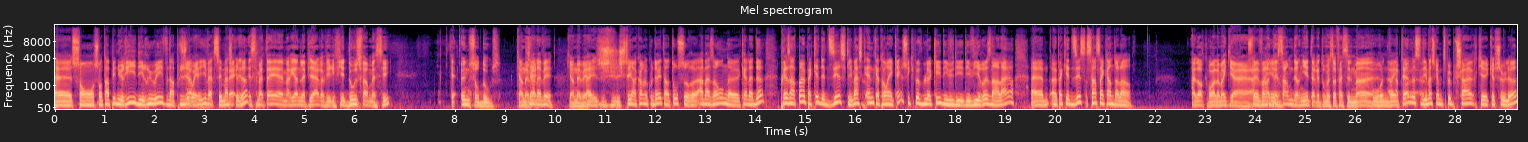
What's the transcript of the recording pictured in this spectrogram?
euh, sont, sont en pénurie, des ruées dans plusieurs Oui. pays vers ces masques-là. Ben, ce matin, euh, Marianne Lapierre a vérifié 12 pharmacies. C'était une sur 12 qui en Qui avait. en avait. Qui en avait. Ben, J'étais encore un coup d'œil tantôt sur euh, Amazon euh, Canada. Présentement, un paquet de disques, les masques N95, ceux qui peuvent bloquer des, des- des virus dans l'air. euh, un paquet de 10, 150 dollars Alors que probablement qu'il y a, C'était 20, en décembre dernier, tu aurais trouvé ça facilement. euh, pour une vingtaine. C'est des masques un petit peu plus chers que, que ceux-là.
